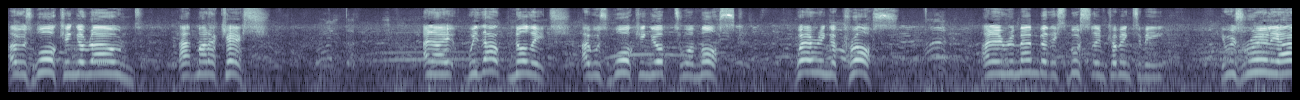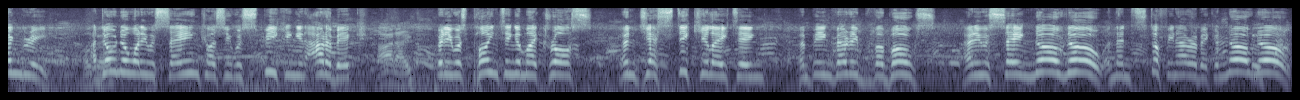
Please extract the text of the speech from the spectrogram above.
I was walking around at Marrakesh and I, without knowledge, I was walking up to a mosque wearing a cross. And I remember this Muslim coming to me. He was really angry. I don't know what he was saying because he was speaking in Arabic, but he was pointing at my cross and gesticulating and being very verbose. And he was saying, no, no, and then stuff in Arabic, and no, no,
